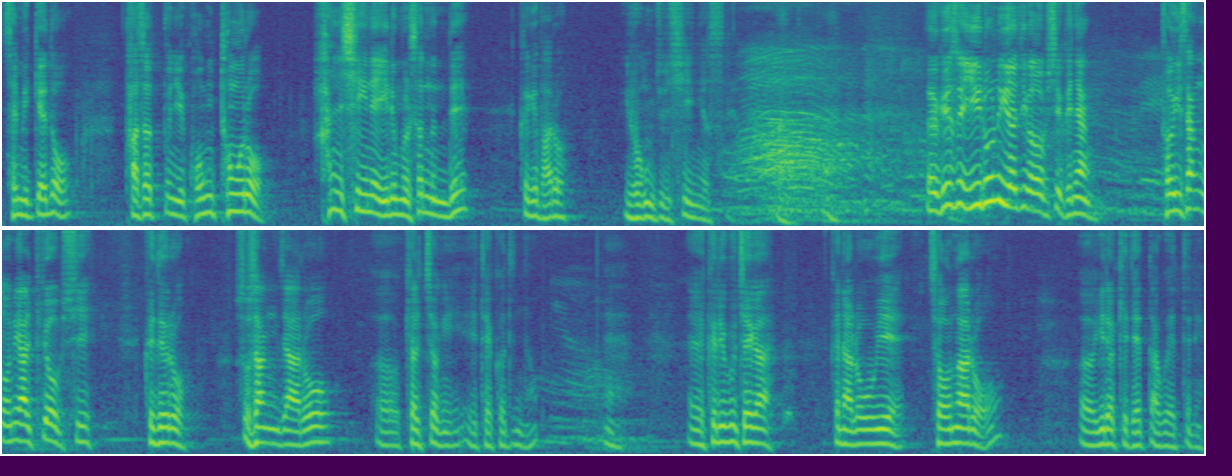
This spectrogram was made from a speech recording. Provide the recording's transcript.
재밌게도 다섯 분이 공통으로 한 시인의 이름을 썼는데 그게 바로 유홍준 시인이었어요. 네, 네. 그래서 이론의 여지가 없이 그냥 더 이상 논의할 필요 없이 그대로 수상자로 어, 결정이 됐거든요. 예. 예, 그리고 제가 그날 오후에 전화로 어, 이렇게 됐다고 했더니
